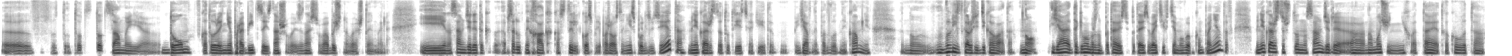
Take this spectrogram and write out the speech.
тот, тот самый э, дом, в который не пробиться из нашего, из нашего обычного HTML. И на самом деле это абсолютный хак, костыль. Господи, пожалуйста, не используйте это. Мне кажется, тут есть какие-то явные подводные камни. Но выглядит, короче, диковато. Но я таким образом пытаюсь, пытаюсь войти в тему веб-компонентов. Мне кажется, что на самом деле э, нам очень не хватает какого-то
